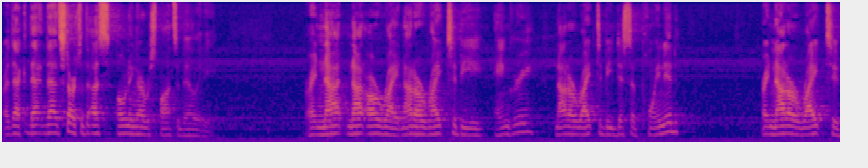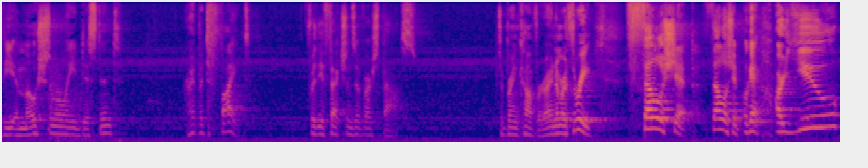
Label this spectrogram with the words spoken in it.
Right? That, that, that starts with us owning our responsibility right? Not, not our right, not our right to be angry, not our right to be disappointed, right? Not our right to be emotionally distant, right? But to fight for the affections of our spouse, to bring comfort, right? Number three, fellowship. Fellowship. Okay, are you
